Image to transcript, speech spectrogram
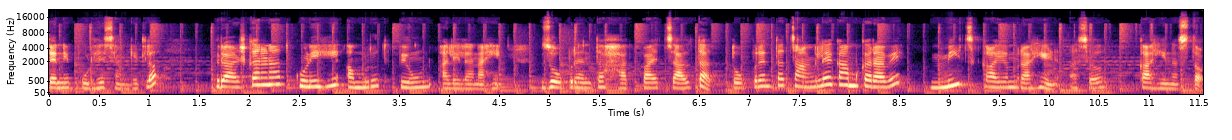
त्यांनी पुढे सांगितलं राजकारणात कुणीही अमृत पिऊन आलेला नाही. जोपर्यंत हातपाय चालतात तोपर्यंत चांगले काम करावे मीच कायम राहीन असं काही नसतं.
